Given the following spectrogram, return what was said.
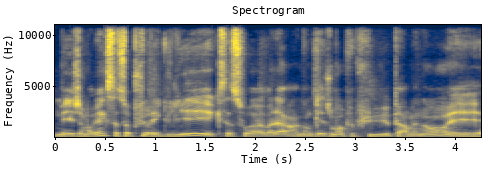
Mais j'aimerais bien que ça soit plus régulier et que ça soit voilà un engagement un peu plus permanent et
